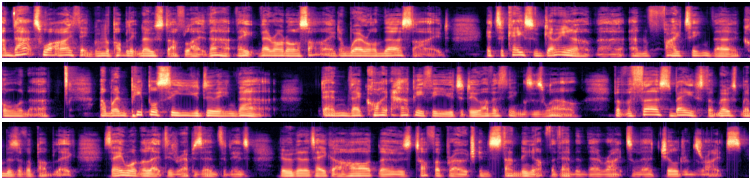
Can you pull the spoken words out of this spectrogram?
And that's what I think when the public knows stuff like that, they, they're on our side and we're on their side. It's a case of going out there and fighting their corner. And when people see you doing that, then they're quite happy for you to do other things as well. But the first base for most members of the public is they want elected representatives who are going to take a hard nosed, tough approach in standing up for them and their rights and their children's rights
